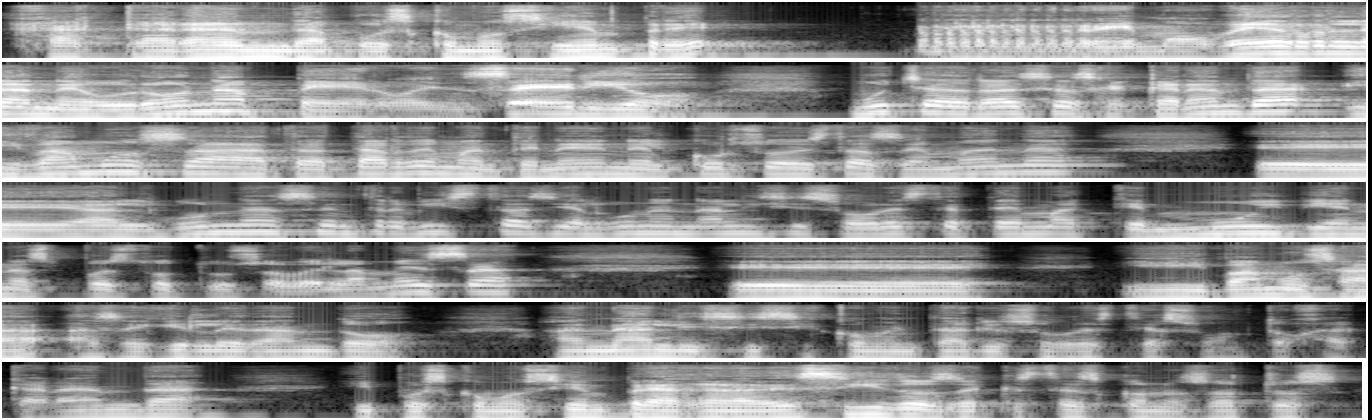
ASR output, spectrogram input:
Jacaranda, pues como siempre, remover la neurona, pero en serio. Muchas gracias, Jacaranda, y vamos a tratar de mantener en el curso de esta semana eh, algunas entrevistas y algún análisis sobre este tema que muy bien has puesto tú sobre la mesa, eh, y vamos a seguirle dando análisis y comentarios sobre este asunto, Jacaranda. Y pues como siempre, agradecidos de que estés con nosotros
